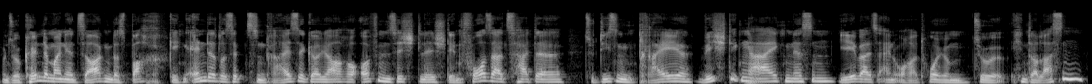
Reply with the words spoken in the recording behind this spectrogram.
Und so könnte man jetzt sagen, dass Bach gegen Ende der 1730er Jahre offensichtlich den Vorsatz hatte, zu diesen drei wichtigen Ereignissen jeweils ein Oratorium zu hinterlassen.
